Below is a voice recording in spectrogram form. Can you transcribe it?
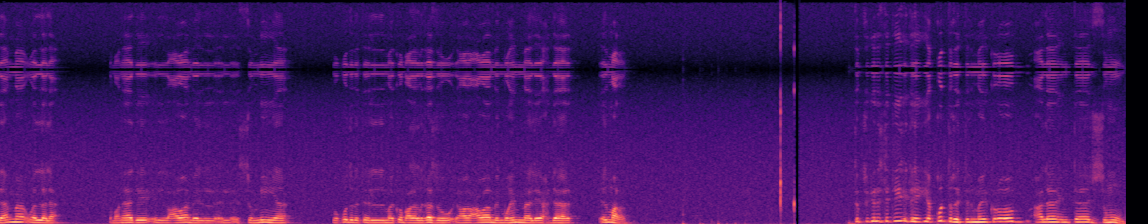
سامة ولا لا؟ طبعا هذه العوامل السمية وقدرة الميكروب على الغزو عوامل مهمة لإحداث المرض. ال toxigenicity اللي هي قدرة الميكروب على إنتاج سموم.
